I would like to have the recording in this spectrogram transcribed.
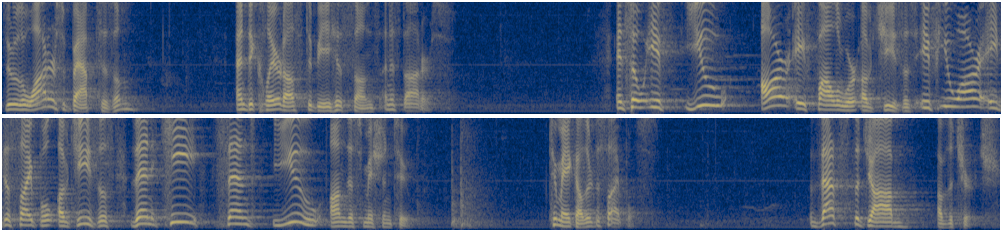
through the waters of baptism, and declared us to be his sons and his daughters. And so, if you are a follower of Jesus, if you are a disciple of Jesus, then he sends you on this mission too to make other disciples. That's the job of the church.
